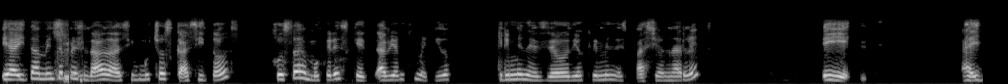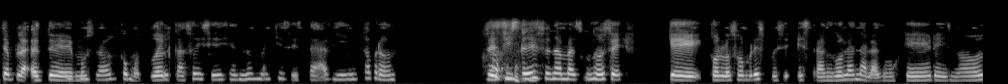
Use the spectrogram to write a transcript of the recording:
Y ahí también te presentaban así muchos casitos, justo de mujeres que habían cometido crímenes de odio, crímenes pasionales. Y ahí te, te mostraban como todo el caso y se decían, no manches, está bien cabrón. O sea, si ustedes nada más, no sé, que con los hombres pues estrangulan a las mujeres, ¿no?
